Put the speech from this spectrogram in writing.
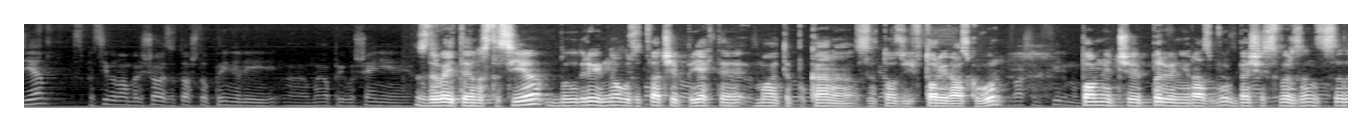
Анастасия. Спасибо вам большое за то, что приняли мое приглашение. Здравейте, Анастасия. Благодаря ви много за това, че приехте моята покана за този втори разговор. Помня, че първият ни разговор беше свързан с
